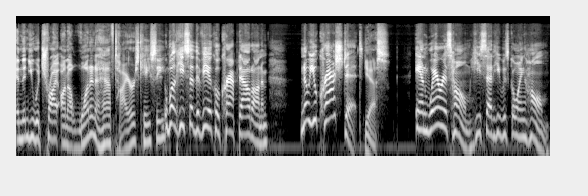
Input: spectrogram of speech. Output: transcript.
and then you would try on a one and a half tires casey Well, he said the vehicle crapped out on him. No, you crashed it. yes And where is home? He said he was going home.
